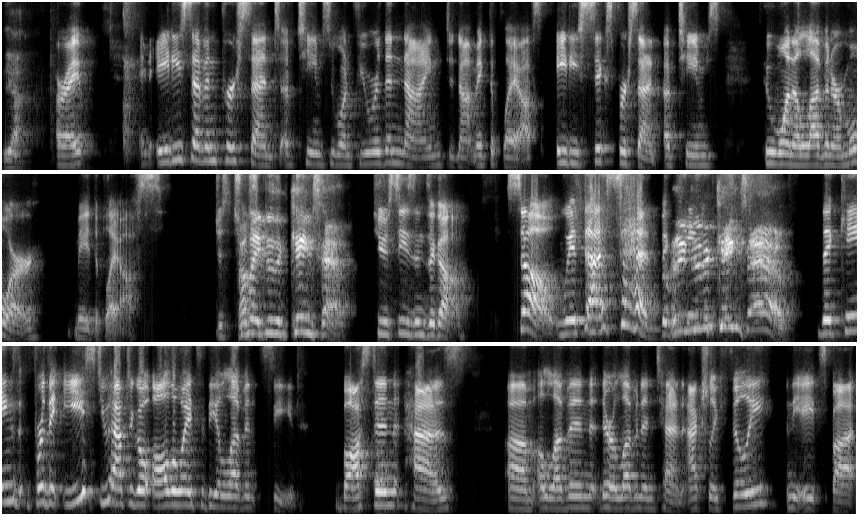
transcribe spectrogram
Yeah. All right. And 87% of teams who won fewer than nine did not make the playoffs. 86% of teams who won 11 or more made the playoffs. Just two, How many do the Kings have? two seasons ago. So, with that said, the How many do Kings, the Kings have? the Kings for the East, you have to go all the way to the 11th seed. Boston has um, 11, they're 11 and 10. Actually, Philly in the eighth spot,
